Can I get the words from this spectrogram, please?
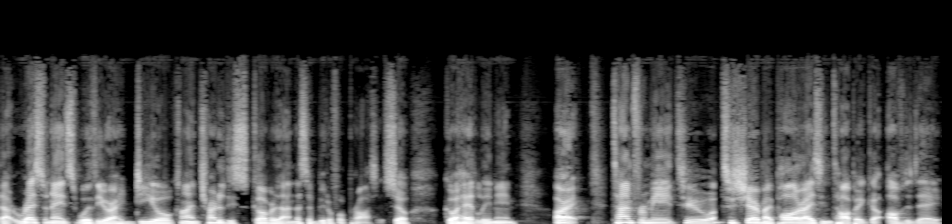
that resonates with your ideal client. Try to discover that. And that's a beautiful process. So go ahead, lean in. All right, time for me to uh, to share my polarizing topic of the day,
